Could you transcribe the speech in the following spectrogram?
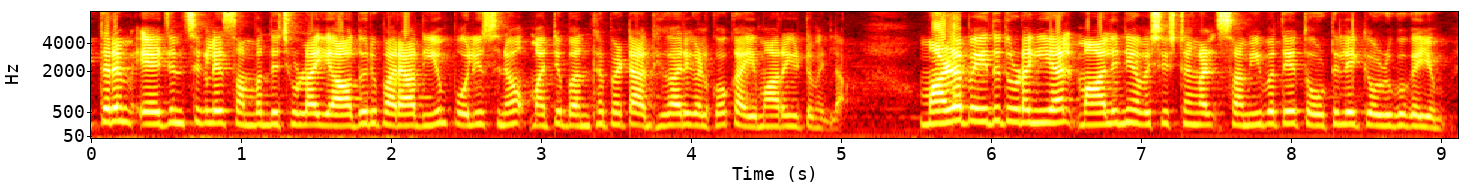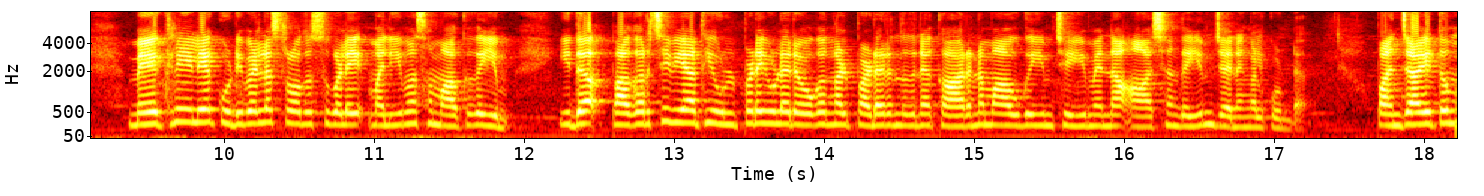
ഇത്തരം ഏജൻസികളെ സംബന്ധിച്ചുള്ള യാതൊരു പരാതിയും പോലീസിനോ മറ്റ് ബന്ധപ്പെട്ട അധികാരികൾക്കോ കൈമാറിയിട്ടുമില്ല. മഴ പെയ്തു തുടങ്ങിയാൽ മാലിന്യ അവശിഷ്ടങ്ങൾ സമീപത്തെ തോട്ടിലേക്ക് ഒഴുകുകയും മേഖലയിലെ കുടിവെള്ള സ്രോതസ്സുകളെ മലീമസമാക്കുകയും ഇത് പകർച്ചവ്യാധി ഉൾപ്പെടെയുള്ള രോഗങ്ങൾ പടരുന്നതിന് കാരണമാവുകയും ചെയ്യുമെന്ന ആശങ്കയും ജനങ്ങൾക്കുണ്ട്. പഞ്ചായത്തും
